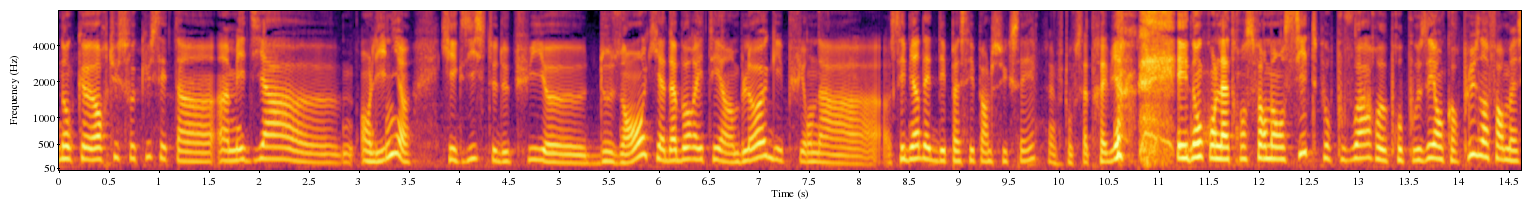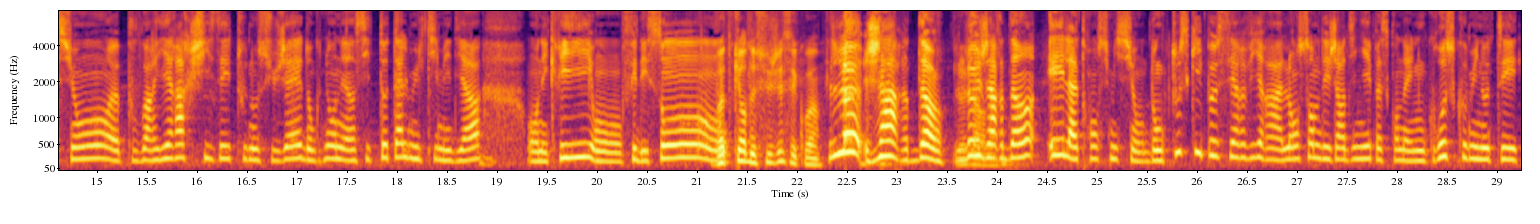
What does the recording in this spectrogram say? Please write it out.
Donc euh, Hortus Focus est un, un média euh, en ligne qui existe depuis euh, deux ans, qui a d'abord été un blog et puis on a. C'est bien d'être dépassé par le succès, je trouve ça très bien. Et donc on l'a transformé en site pour pouvoir euh, proposer encore plus d'informations, euh, pouvoir hiérarchiser tous nos sujets. Donc nous on est un site total multimédia. On écrit, on fait des sons, on Votre cœur de sujet, c'est quoi? Le jardin, Le le, jardin. jardin. et la transmission. Donc tout ce qui peut servir à l'ensemble des jardiniers, parce qu'on a une grosse communauté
